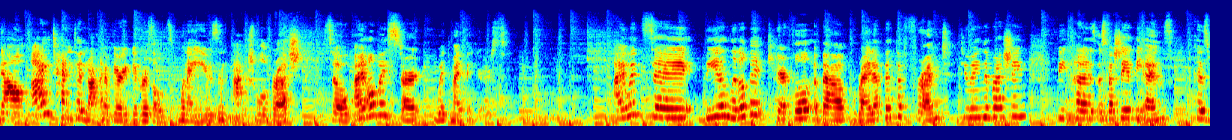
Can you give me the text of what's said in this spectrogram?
Now, I tend to not have very good results when I use an actual brush, so I always start with my fingers. I would say be a little bit careful about right up at the front doing the brushing because, especially at the ends, because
